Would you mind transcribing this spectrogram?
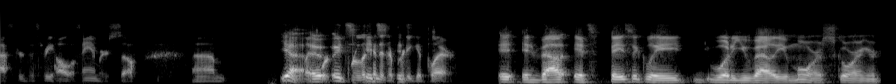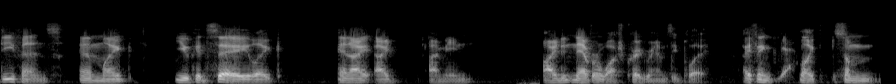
after the three Hall of Famers. So, um, Yeah, like, we're, it's we're looking at a pretty good player. it, it val- it's basically what do you value more, scoring or defense? And like you could say like, and I I I mean, I didn't never watch Craig Ramsay play. I think Yeah. like some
